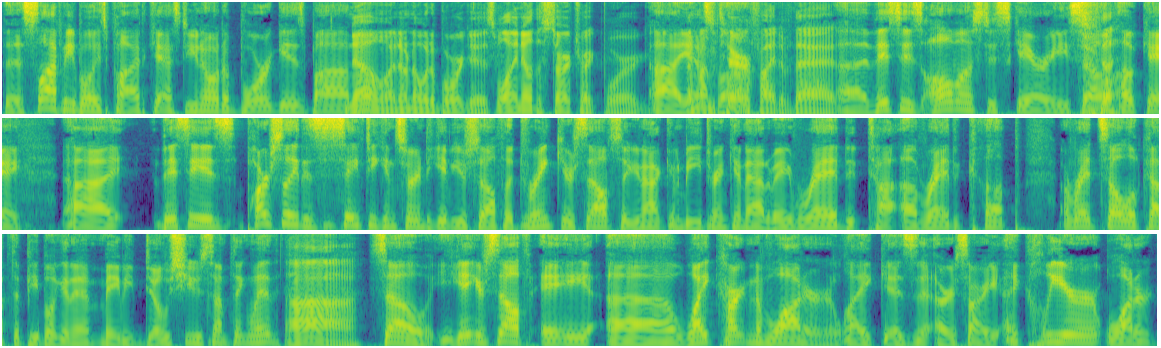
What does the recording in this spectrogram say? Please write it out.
the Sloppy Boys podcast. Do you know what a Borg is, Bob? no, I don't know what a Borg is. Well, I know the Star Trek Borg. Ah, I'm- yes, I'm well, terrified of that. Uh, this is almost as scary. So, okay. Uh, this is partially it is a safety concern to give yourself a drink yourself, so you're not going to be drinking out of a red to- a red cup, a red solo cup that people are going to maybe dose you something with. ah, So you get yourself a uh, white carton of water, like as or sorry, a clear water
